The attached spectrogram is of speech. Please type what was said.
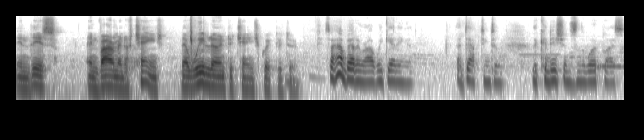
in this environment of change that we learn to change quickly too. So how better are we getting at adapting to the conditions in the workplace?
